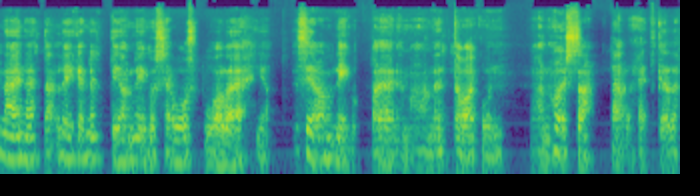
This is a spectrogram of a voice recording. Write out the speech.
näin, että liikennytti on niinku se uusi puole ja siellä on niinku paljon enemmän annettavaa kuin vanhoissa tällä hetkellä.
